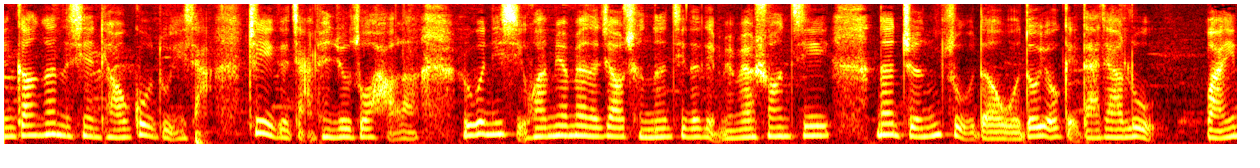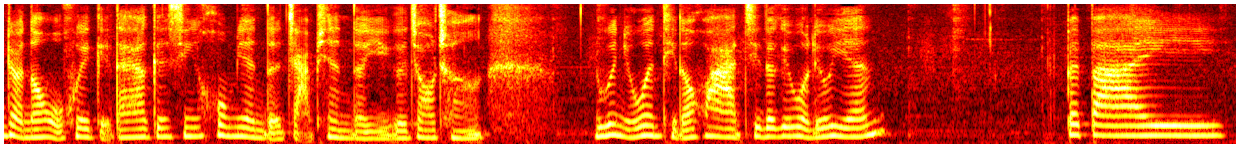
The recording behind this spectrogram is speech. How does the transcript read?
跟刚刚的线条过渡一下，这个甲片就做好了。如果你喜欢喵喵的教程呢，记得给喵喵双击。那整组的我都有给大家录，晚一点呢我会给大家更新后面的甲片的一个教程。如果你有问题的话，记得给我留言。拜拜。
